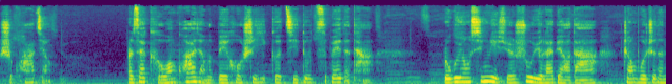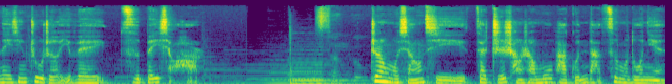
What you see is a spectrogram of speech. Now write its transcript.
是夸奖，而在渴望夸奖的背后，是一个极度自卑的他。如果用心理学术语来表达，张柏芝的内心住着一位自卑小孩。这让我想起，在职场上摸爬滚打这么多年，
